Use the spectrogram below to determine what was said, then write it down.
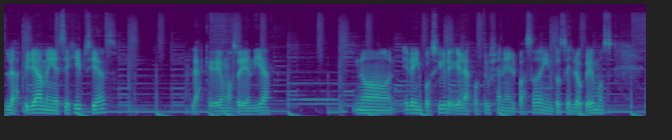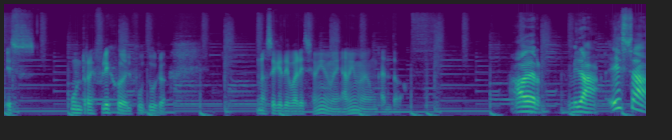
las pirámides egipcias, las que vemos hoy en día, no era imposible que las construyan en el pasado y entonces lo que vemos es un reflejo del futuro. No sé qué te parece, a mí me, a mí me encantó. A ver, mira, esa.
